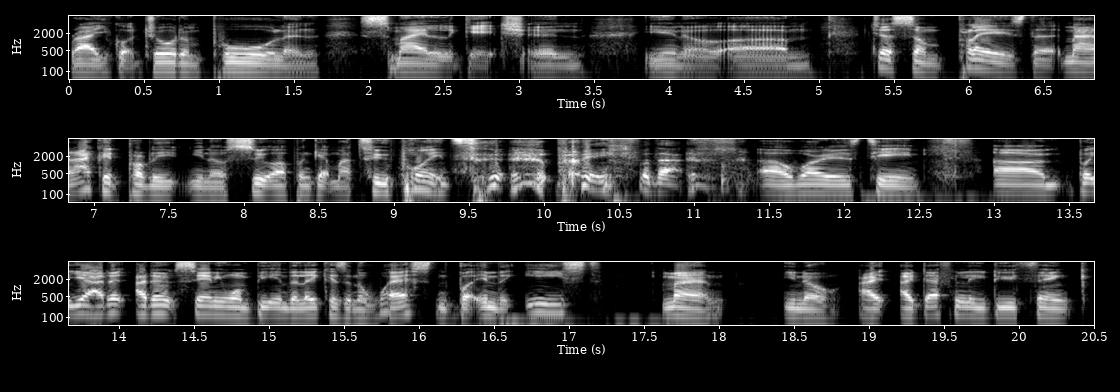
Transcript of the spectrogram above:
right? You've got Jordan Poole and Smailagic and, you know, um, just some players that, man, I could probably, you know, suit up and get my two points playing for that uh, Warriors team. Um, but yeah, I don't, I don't see anyone beating the Lakers in the West, but in the East, man, you know, I, I definitely do think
